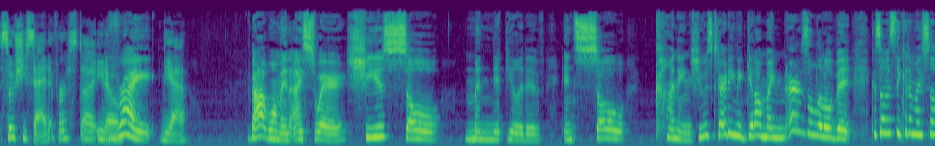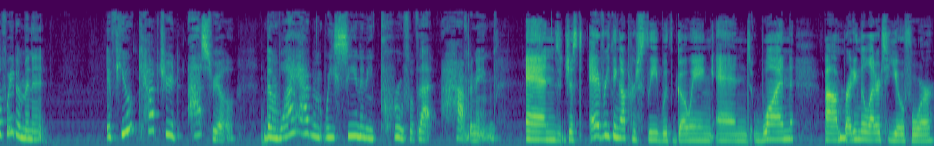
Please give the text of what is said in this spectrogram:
so she said at first, uh, you know. Right. Yeah. Batwoman, I swear, she is so manipulative and so cunning. She was starting to get on my nerves a little bit because I was thinking to myself, wait a minute. If you captured Asriel, then why haven't we seen any proof of that happening? And just everything up her sleeve with going and one, um, writing the letter to Iofur,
